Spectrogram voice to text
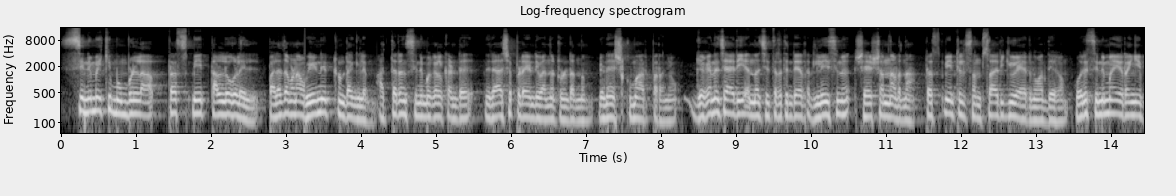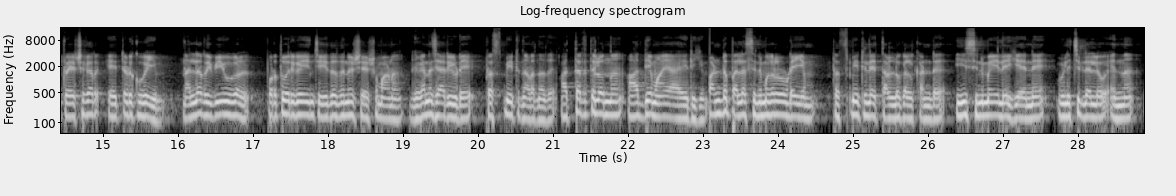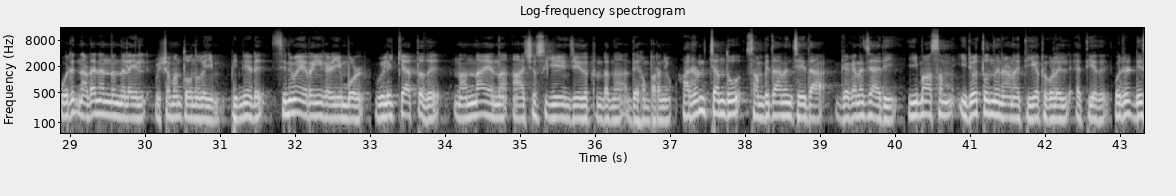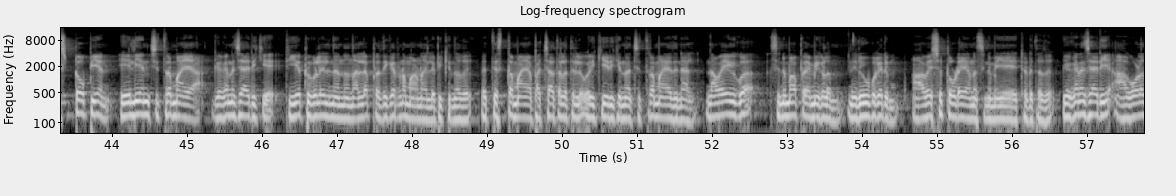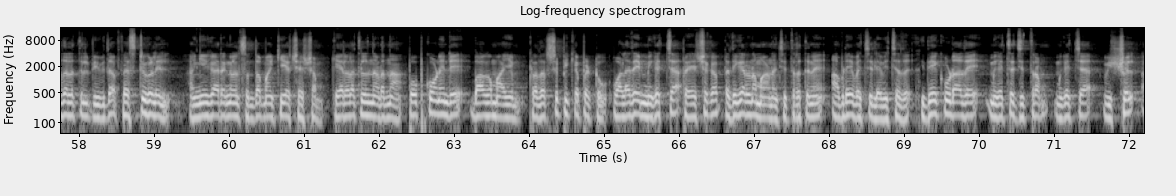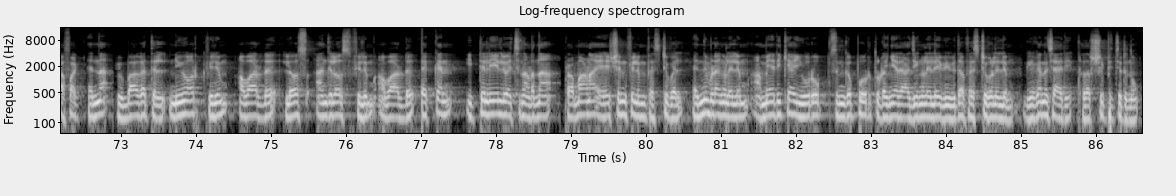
സിനിമയ്ക്ക് മുമ്പുള്ള press meet തള്ളുകളിൽ പലതവണ വീണിട്ടുണ്ടെങ്കിലും അത്തരം സിനിമകൾ കണ്ട് നിരാശപ്പെടേണ്ടി വന്നിട്ടുണ്ടെന്നും ഗണേഷ് കുമാർ പറഞ്ഞു. ഗഗനചാരി എന്ന ചിത്രത്തിന്റെ റിലീസിനു ശേഷം നടന്ന പ്രസ് മീറ്റിൽ സംസാരിക്കുകയായിരുന്നു അദ്ദേഹം. ഒരു സിനിമ ഇറങ്ങി പ്രേക്ഷകർ ഏറ്റെടുക്കുകയും നല്ല റിവ്യൂകൾ പുറത്തു വരികയും ചെയ്തതിനു ശേഷമാണ് ഗഗനചാരിയുടെ പ്രസ് മീറ്റ് നടന്നത്. അത്തരത്തിലൊന്ന് ആദ്യമായായിരിക്കും. പണ്ട് പല സിനിമകളുടെയും പ്രസ് മീറ്റിലെ തള്ളുകൾ കണ്ട് ഈ സിനിമയിലേക്ക് എന്നെ വിളിച്ചില്ലല്ലോ എന്ന് ഒരു നടൻ എന്ന നിലയിൽ വിഷമം തോന്നുകയും പിന്നീട് സിനിമ ഇറങ്ങി കഴിയുമ്പോൾ വിളിക്കാത്തത് നന്നായെന്ന് ആശ്വസിക്കുകയും ചെയ്തിട്ടുണ്ടെന്ന് അദ്ദേഹം പറഞ്ഞു. അരുൺ ചന്തു സംവിധാനം ചെയ്ത ഗഗനചാരി ഈ മാസം ഇരുപത്തൊന്നിനാണ് തിയേറ്ററുകളിൽ എത്തിയത്. ഒരു ഡിസ്റ്റോപ്പിയൻ ഏലിയൻ ചിത്രമായ ഗഗനചാരിക്ക് തിയേറ്ററുകളിൽ നിന്ന് നല്ല പ്രതികരണമാണ് ലഭിക്കുന്നത്. വ്യത്യസ്തമായ പശ്ചാത്തലത്തിൽ ഒരുക്കിയിരിക്കുന്ന ചിത്രമായതിനാൽ നവയുഗ സിനിമാ പ്രേമികളും നിരൂപകരും ആവേശത്തോടെയാണ് സിനിമയെ ഏറ്റെടുത്തത്. ഗഗനചാരി ആഗോളതലത്തിൽ വിവിധ ഫെസ്റ്റുകളിൽ അംഗീകാരങ്ങൾ സ്വന്തമാക്കിയ ശേഷം കേരളത്തിൽ നടന്ന പോപ്കോണിന്റെ ഭാഗമായും പ്രദർശിപ്പിക്കപ്പെട്ടു. വളരെ മികച്ച പ്രേക്ഷക പ്രതികരണമാണ് ചിത്രത്തിന് അവിടെ വെച്ച് ലഭിച്ചത്. ഇതേ കൂടാതെ മികച്ച ചിത്രം മികച്ച വിഷ്വൽ എഫക്ട് എന്ന വിഭാഗത്തിൽ New York film award Los Angeles film award തെക്കൻ ഇറ്റലിയിൽ വെച്ച് നടന്ന പ്രമാണ ഏഷ്യൻ ഫിലിം ഫെസ്റ്റിവൽ എന്നിവിടങ്ങളിലും അമേരിക്ക യൂറോപ്പ് സിംഗപ്പൂർ തുടങ്ങിയ രാജ്യങ്ങളിലെ വിവിധ ഫെസ്റ്റുകളിലും ഗഗനചാരി പ്രദർശിപ്പിച്ചിരുന്നു.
